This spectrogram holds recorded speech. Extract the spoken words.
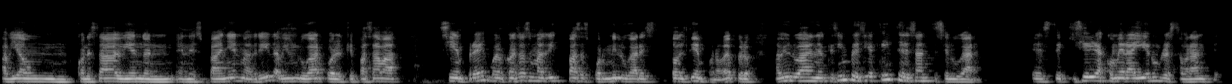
Había un, cuando estaba viviendo en, en, España, en Madrid, había un lugar por el que pasaba siempre, bueno, cuando estás en Madrid pasas por mil lugares todo el tiempo, ¿no? Pero había un lugar en el que siempre decía, qué interesante ese lugar. Este, quisiera ir a comer ahí, era un restaurante.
